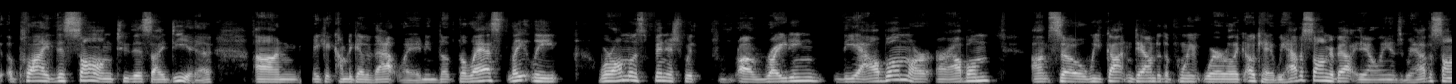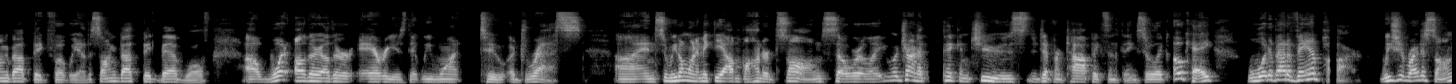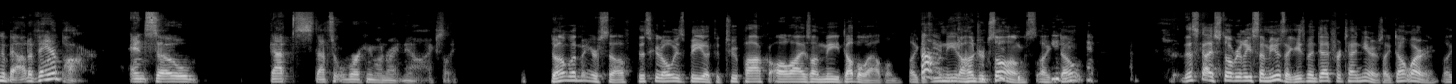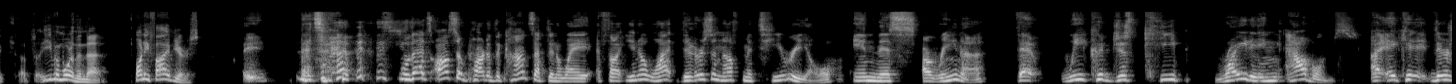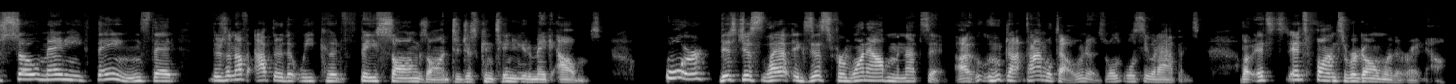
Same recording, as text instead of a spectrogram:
apply this song to this idea and make it come together that way. I mean, the, the last lately, we're almost finished with uh, writing the album, our, our album. Um, so we've gotten down to the point where we're like, okay, we have a song about aliens, we have a song about Bigfoot, we have a song about Big Bad Wolf. Uh, what other other areas that we want to address? Uh, and so we don't want to make the album 100 songs. So we're like, we're trying to pick and choose the different topics and things. So we're like, okay, well, what about a vampire? We should write a song about a vampire. And so that's that's what we're working on right now, actually. Don't limit yourself. This could always be like the Tupac All Eyez on Me double album. Like if you Oh. need 100 songs, like don't this guy's still releasing music. He's been dead for 10 years. Like don't worry. Like even more than that. 25 years. Eh, That's well, that's also part of the concept in a way. I thought, you know what? There's enough material in this arena that we could just keep writing albums. Uh, it can, there's so many things that there's enough out there that we could base songs on to just continue to make albums. Or this just la- exists for one album and that's it. Uh, who, who, time will tell. Who knows? We'll we'll see what happens. But it's it's fun, so we're going with it right now.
